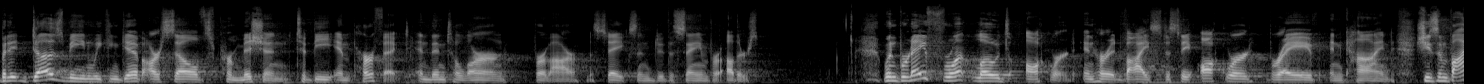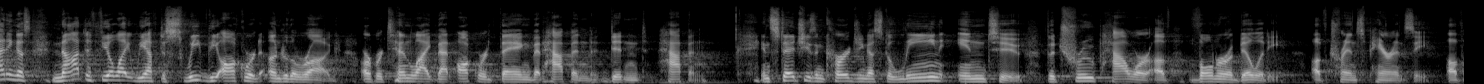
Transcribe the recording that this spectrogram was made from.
But it does mean we can give ourselves permission to be imperfect and then to learn from our mistakes and do the same for others. When Brene front loads awkward in her advice to stay awkward, brave, and kind, she's inviting us not to feel like we have to sweep the awkward under the rug or pretend like that awkward thing that happened didn't happen. Instead, she's encouraging us to lean into the true power of vulnerability, of transparency, of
